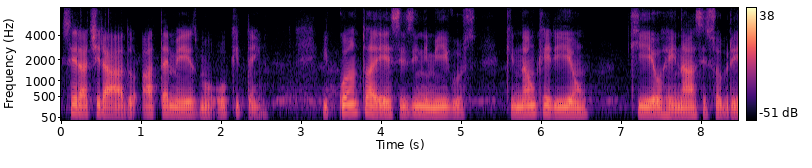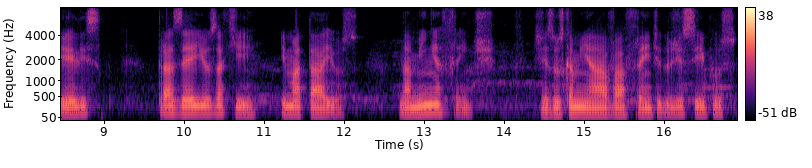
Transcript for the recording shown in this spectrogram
será tirado até mesmo o que tem. E quanto a esses inimigos que não queriam que eu reinasse sobre eles, trazei-os aqui e matai-os na minha frente. Jesus caminhava à frente dos discípulos,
